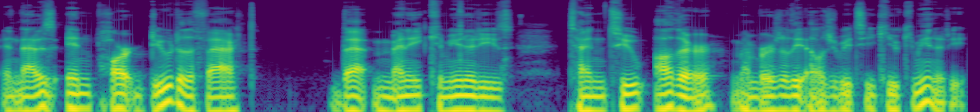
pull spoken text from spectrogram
And that is in part due to the fact that many communities tend to other members of the LGBTQ community,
